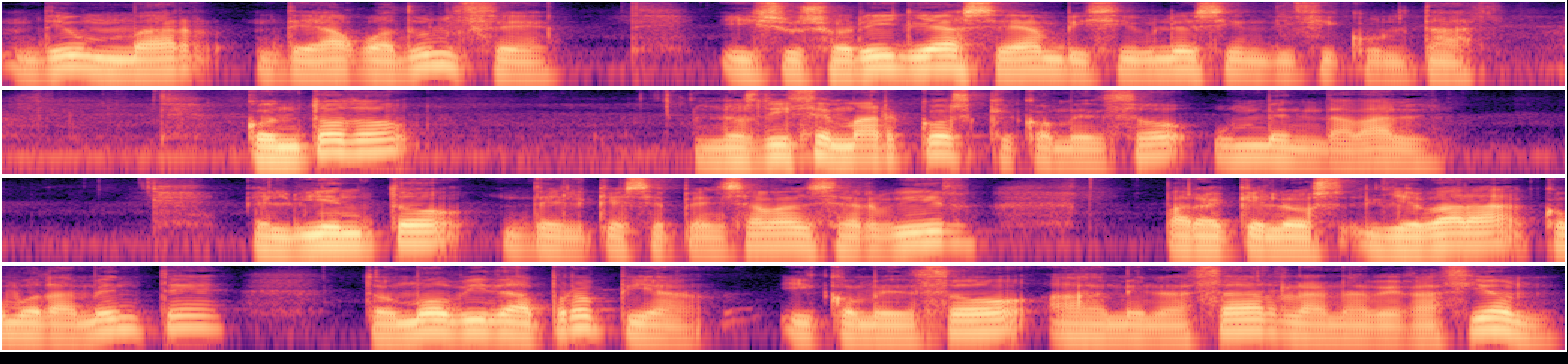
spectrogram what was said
de un mar de agua dulce y sus orillas sean visibles sin dificultad. Con todo, nos dice Marcos que comenzó un vendaval. El viento del que se pensaban servir para que los llevara cómodamente tomó vida propia y comenzó a amenazar la navegación,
